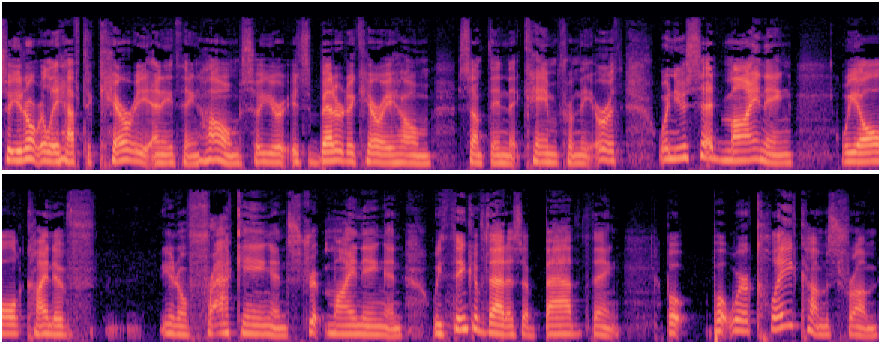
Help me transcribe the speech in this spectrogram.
so you don't really have to carry anything home. So you're it's better to carry home something that came from the earth. When you said mining, we all kind of you know fracking and strip mining and we think of that as a bad thing. But but where clay comes from,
